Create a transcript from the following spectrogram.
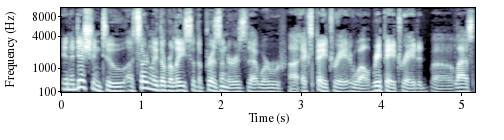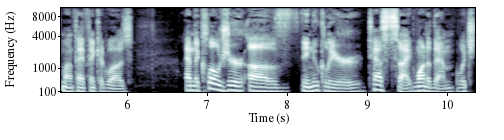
in addition to uh, certainly the release of the prisoners that were uh, expatriated, well, repatriated uh, last month, I think it was, and the closure of the nuclear test site, one of them, which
